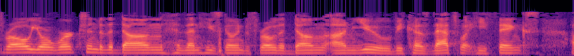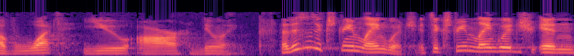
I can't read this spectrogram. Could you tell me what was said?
throw your works into the dung, and then he's going to throw the dung on you because that's what he thinks of what you are doing. Now, this is extreme language. It's extreme language in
